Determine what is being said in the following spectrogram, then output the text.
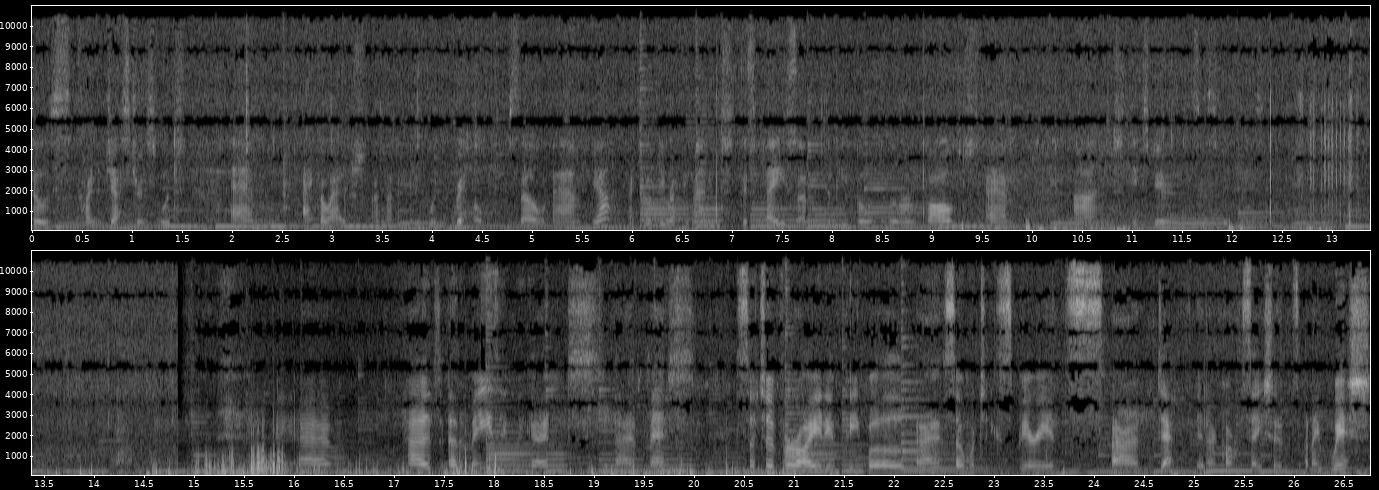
those kind of gestures would um, echo out and that it would ripple so um, yeah, I totally recommend this place and the people who are involved um, and the experience has been amazing. We um, had an amazing such a variety of people, uh, so much experience and depth in our conversations and I wish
